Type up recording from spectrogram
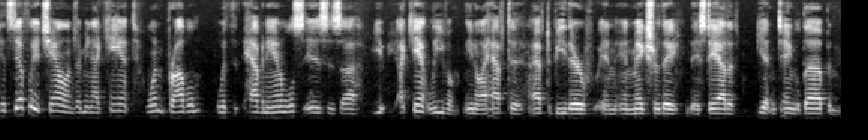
it's definitely a challenge. I mean, I can't. One problem with having animals is is uh you, I can't leave them. You know, I have to I have to be there and and make sure they they stay out of getting tangled up and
